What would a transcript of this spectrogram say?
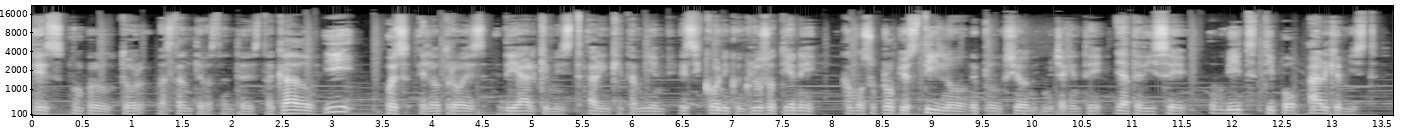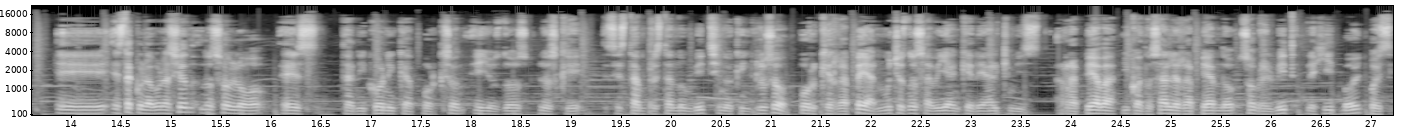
es un productor bastante, bastante destacado. Y pues el otro es The Alchemist, alguien que también es icónico, incluso tiene como su propio estilo de producción. Mucha gente ya te dice un beat tipo Alchemist. Eh, esta colaboración no solo es tan icónica porque son ellos dos los que se están prestando un beat, sino que incluso porque rapean. Muchos no sabían que The Alchemist rapeaba y cuando sale rapeando sobre el beat de Hitboy, pues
